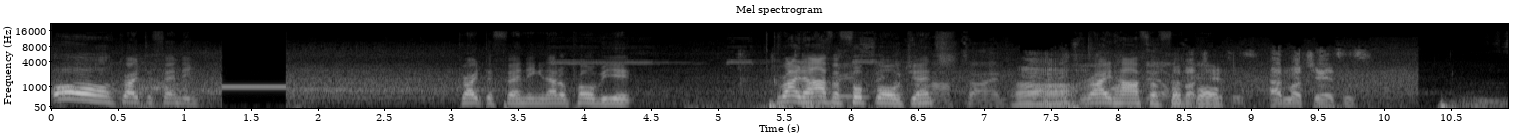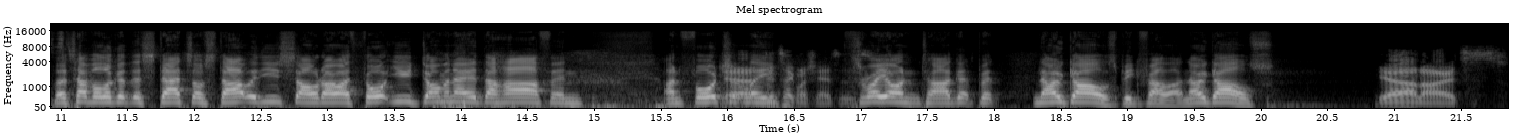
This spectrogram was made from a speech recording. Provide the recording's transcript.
Oh, great defending. Great defending, and that'll probably be it. Great half of football, gents. Oh, ah. Great half of football. Had my chances. Let's have a look at the stats. I'll start with you, Soldo. I thought you dominated the half, and Yeah, unfortunately, didn't take my chances. three on target, but no goals, big fella. No goals. Yeah, I know. It's.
